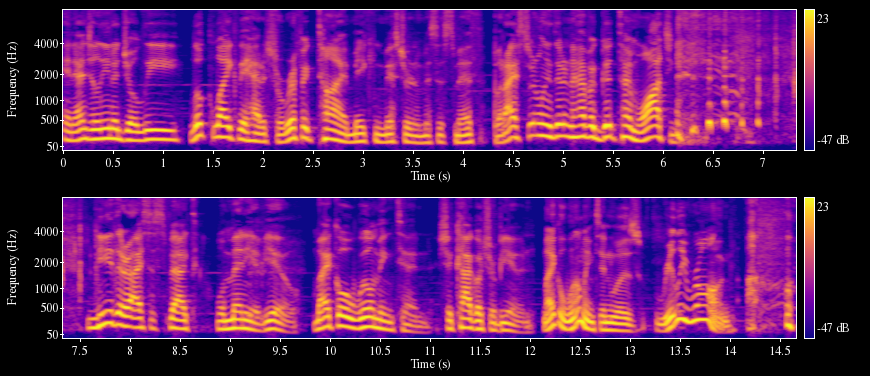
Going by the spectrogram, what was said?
and Angelina Jolie look like they had a terrific time making Mr. and Mrs. Smith, but I certainly didn't have a good time watching it. Neither, I suspect, will many of you. Michael Wilmington, Chicago Tribune. Michael Wilmington was really wrong.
